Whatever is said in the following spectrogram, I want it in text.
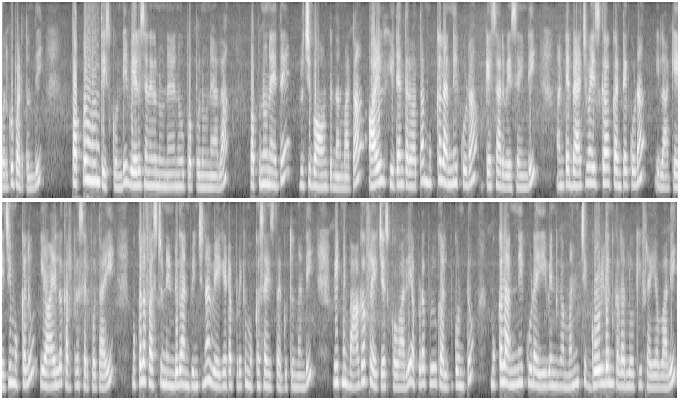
వరకు పడుతుంది. పప్పుల నూనె తీసుకోండి. వేరుశనగ నూనె నువ్వు పప్పు నూనె అలా. పప్పు నూనె అయితే రుచి బాగుంటుందన్నమాట. ఆయిల్ హీట్ అయిన తర్వాత ముక్కలన్నీ కూడా ఒకేసారి వేసేయండి. అంటే బ్యాచ్ వైజ్గా కంటే కూడా ఇలా కేజీ ముక్కలు ఈ ఆయిల్లో కరెక్ట్గా సరిపోతాయి. ముక్కలు ఫస్ట్ నిండుగా అనిపించిన వేగేటప్పటికి ముక్క సైజు తగ్గుతుందండి. వీటిని బాగా ఫ్రై చేసుకోవాలి. అప్పుడప్పుడు కలుపుకుంటూ ముక్కలు అన్నీ కూడా ఈవెన్గా మంచి గోల్డెన్ కలర్లోకి ఫ్రై అవ్వాలి.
